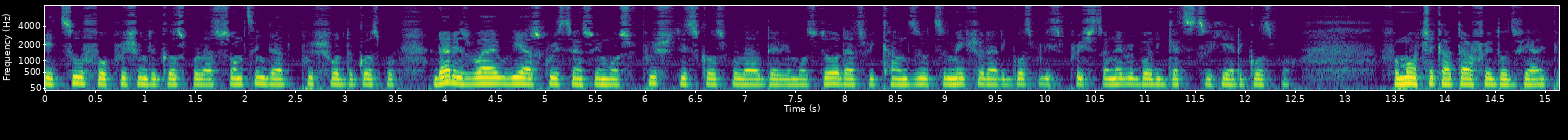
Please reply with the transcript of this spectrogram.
a tool for preaching the gospel, as something that push for the gospel. That is why we as Christians, we must push this gospel out there. We must do all that we can do to make sure that the gospel is preached and everybody gets to hear the gospel. For more, check out alfred.vip.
